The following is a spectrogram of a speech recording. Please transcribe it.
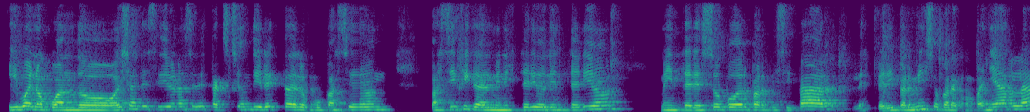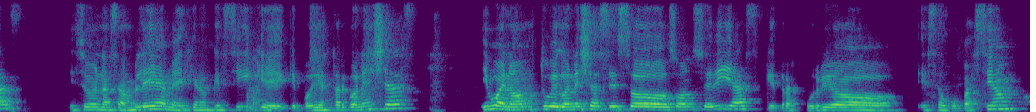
Y bueno, cuando ellas decidieron hacer esta acción directa de la ocupación pacífica del Ministerio del Interior, me interesó poder participar, les pedí permiso para acompañarlas hice una asamblea, me dijeron que sí, que, podía estar con ellas. Y bueno, estuve con ellas esos 11 días que transcurrió esa ocupación.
